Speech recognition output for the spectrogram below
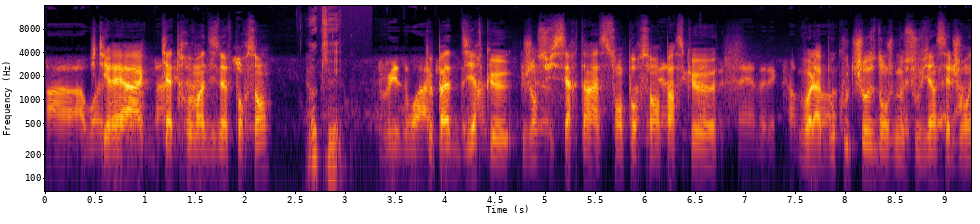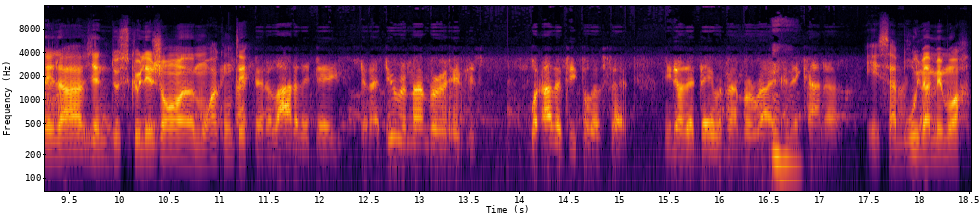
Je dirais à 99%. Ok. Je peux pas te dire que j'en suis certain à 100% parce que voilà, beaucoup de choses dont je me souviens cette journée-là viennent de ce que les gens euh, m'ont raconté. Et ça brouille ma mémoire.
